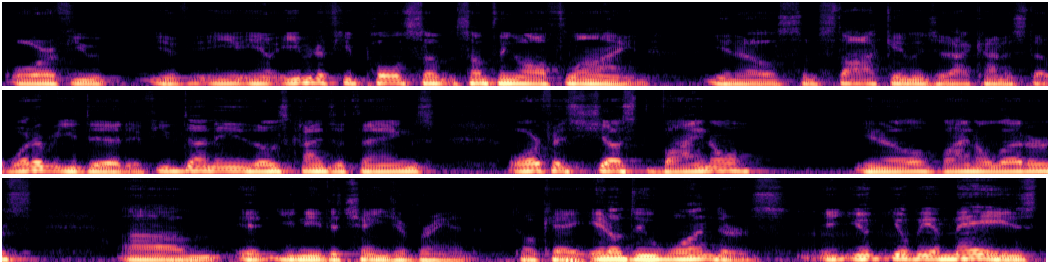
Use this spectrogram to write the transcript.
or if you if you know even if you pulled some something offline, you know some stock image or that kind of stuff, whatever you did, if you've done any of those kinds of things, or if it's just vinyl, you know vinyl letters, um, it, you need to change your brand. Okay, it'll do wonders. Mm-hmm. It, you, you'll be amazed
